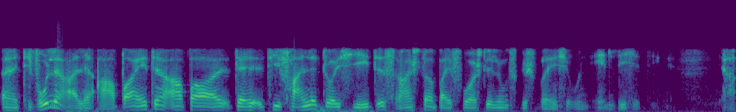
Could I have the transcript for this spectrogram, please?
äh, die wollen alle arbeiten, aber die fallen durch jedes Raster bei Vorstellungsgesprächen und ähnliche Dinge. Ja,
